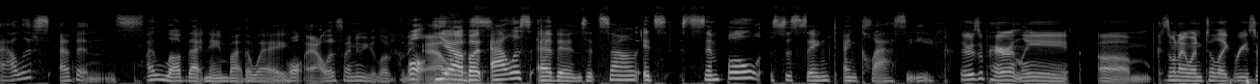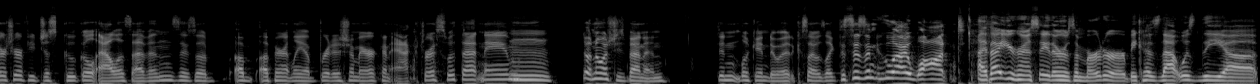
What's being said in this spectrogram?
Alice Evans. I love that name, by the way. Well, Alice, I knew you loved the name. Well, Alice. yeah, but Alice Evans. It sounds it's simple, succinct, and classy. there's apparently um because when I went to like researcher, if you just Google Alice Evans, there's a, a apparently a British American actress with that name. Mm. Don't know what she's been in. Didn't look into it because I was like, this isn't who I want. I thought you were going to say there was a murderer because that was the uh,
